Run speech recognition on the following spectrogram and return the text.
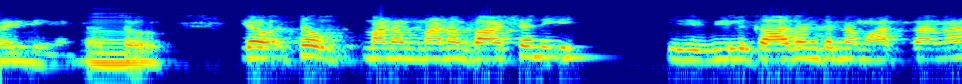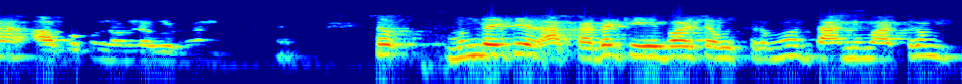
రైటింగ్ అంటే. సో సో మనం మన భాషని వీళ్ళు కాదంటున్న మాత్రాన ఆపకుండా ఉండకూడదు. సో ముందైతే ఆ కథకి ఏ భాష అవసరమో దాన్ని మాత్రం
